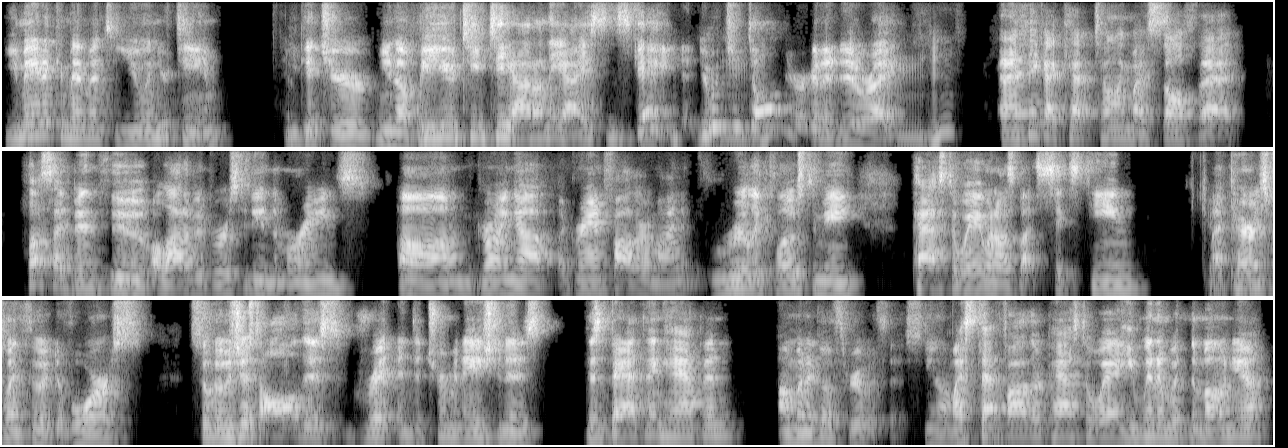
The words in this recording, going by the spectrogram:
you made a commitment to you and your team. You get your, you know, BUTT out on the ice and skate and do what you mm-hmm. told you were going to do, right? Mm-hmm. And I think I kept telling myself that. Plus, I've been through a lot of adversity in the Marines. Um, growing up, a grandfather of mine that was really close to me passed away when I was about 16. Okay. My parents went through a divorce. So it was just all this grit and determination is this bad thing happened. I'm going to go through with this. You know, my stepfather passed away. He went in with pneumonia.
